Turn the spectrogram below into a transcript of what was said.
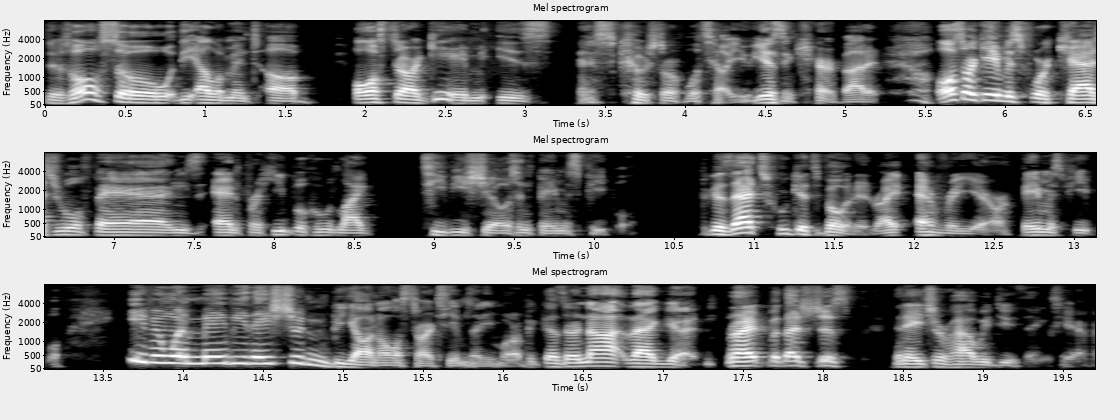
There's also the element of All Star game is, as Coach Thorpe will tell you, he doesn't care about it. All Star game is for casual fans and for people who like TV shows and famous people because that's who gets voted, right? Every year, are famous people even when maybe they shouldn't be on all star teams anymore because they're not that good, right? But that's just the nature of how we do things here.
